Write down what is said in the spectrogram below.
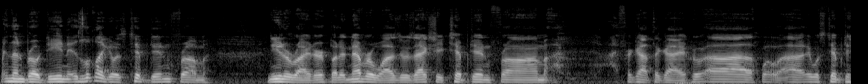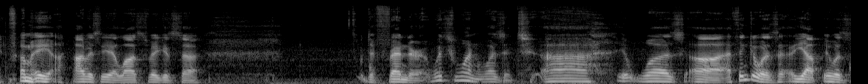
And then Brodin, it looked like it was tipped in from Niederreiter, but it never was. It was actually tipped in from, I forgot the guy who, uh, well, uh, it was tipped in from a, obviously a Las Vegas uh, defender. Which one was it? Uh, it was, uh, I think it was, uh, yeah, it was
